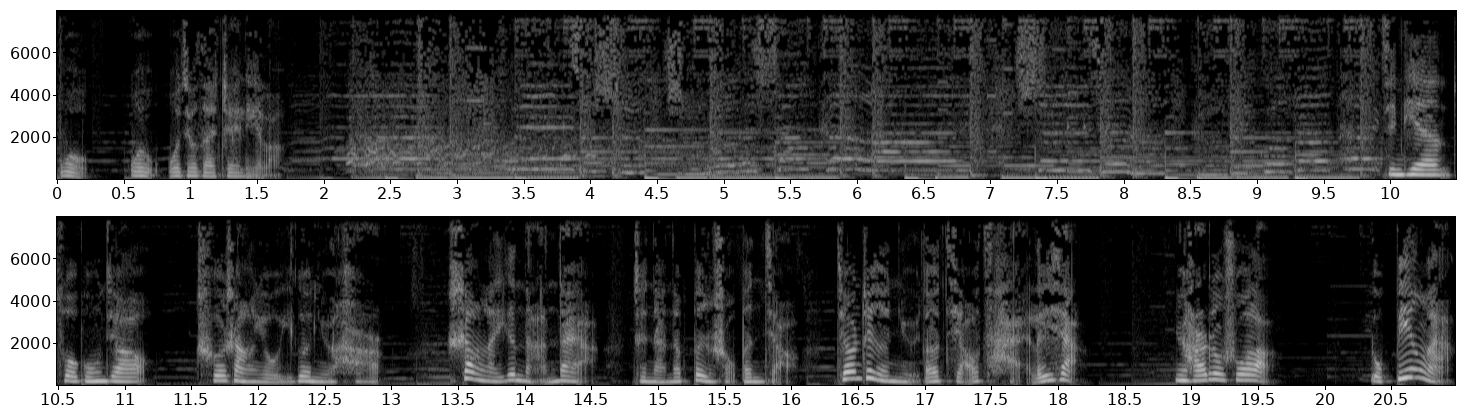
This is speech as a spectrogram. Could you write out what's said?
我我我就在这里了。今天坐公交车上有一个女孩儿。上来一个男的呀，这男的笨手笨脚，将这个女的脚踩了一下，女孩就说了：“有病啊！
